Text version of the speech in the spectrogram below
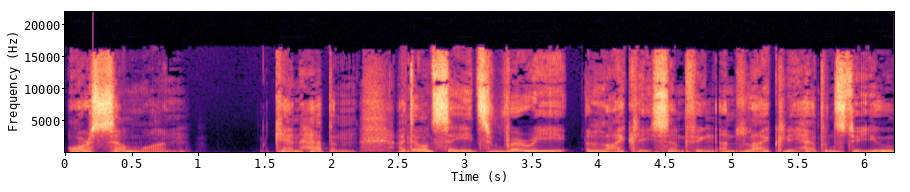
or someone can happen. I don't say it's very likely something unlikely happens to you,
